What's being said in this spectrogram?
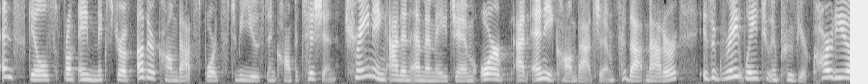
and skills from a mixture of other combat sports to be used in competition. Training at an MMA gym, or at any combat gym for that matter, is a great way to improve your cardio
